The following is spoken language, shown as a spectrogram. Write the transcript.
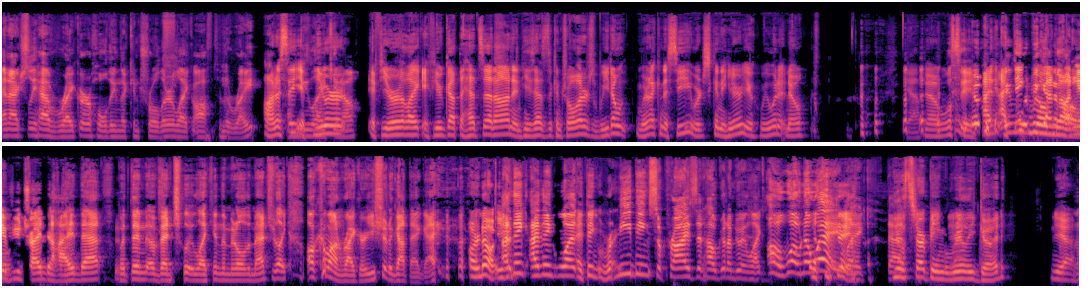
and actually have Riker holding the controller like off to the right. Honestly, if like, you're you know, if you're like if you've got the headset on and he has the controllers, we don't we're not going to see. you. We're just going to hear you. We wouldn't know. yeah. Yeah, we'll see. It I, would- I it think would be we'll kind of know. funny if you tried to hide that, but then eventually, like in the middle of the match, you're like, "Oh, come on, Riker, you should have got that guy." or no, I think I think what I think Ri- me being surprised at how good I'm doing, like, oh whoa, no way, thing. like you'll start being yeah. really good. Yeah.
